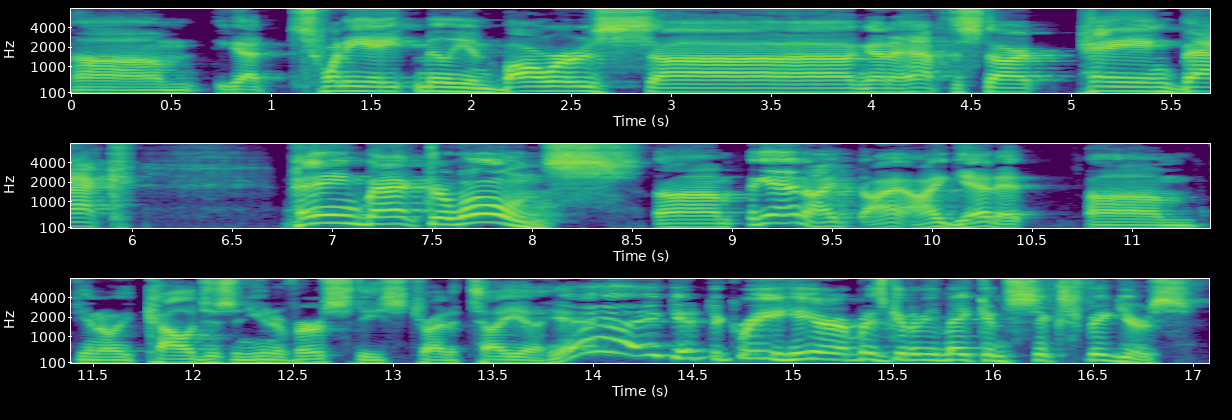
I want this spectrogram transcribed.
Um, you got 28 million borrowers uh, going to have to start paying back, paying back their loans. Um, again, I, I, I get it. Um, you know, colleges and universities try to tell you, yeah, you get a degree here, everybody's going to be making six figures.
